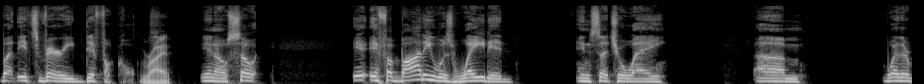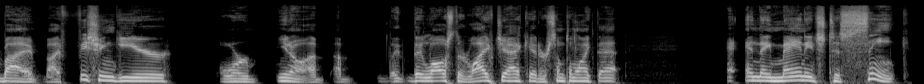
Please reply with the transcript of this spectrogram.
but it's very difficult. Right. You know, so if a body was weighted in such a way, um, whether by, by fishing gear or, you know, a, a, they, lost their life jacket or something like that, and they managed to sink,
